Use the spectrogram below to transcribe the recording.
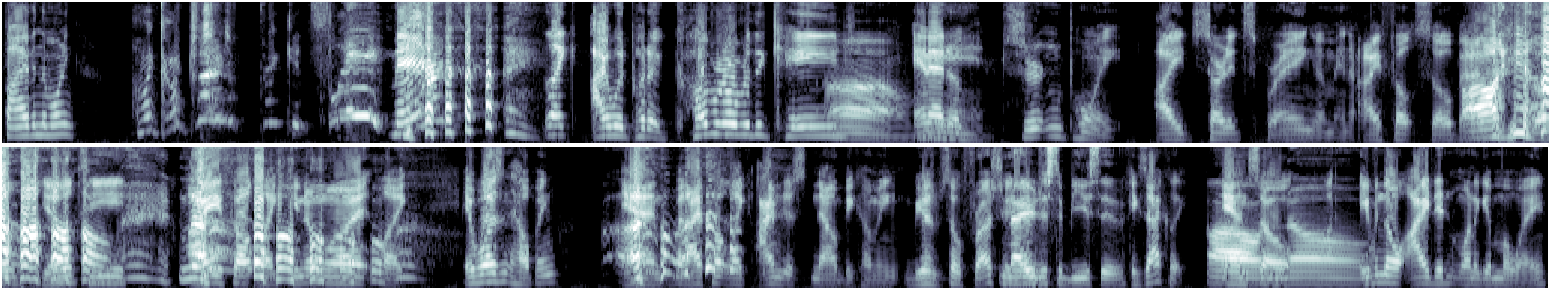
five in the morning. I'm like, I'm trying to freaking sleep, man. like I would put a cover over the cage, Oh and at a certain point, I started spraying them, and I felt so Oh bad, no. so guilty. No. I felt like, you know what, like it wasn't helping, and but I felt like I'm just now becoming because I'm so frustrated. now you're I'm- just abusive. exactly, Oh and so no. even though I didn't want to give him away,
